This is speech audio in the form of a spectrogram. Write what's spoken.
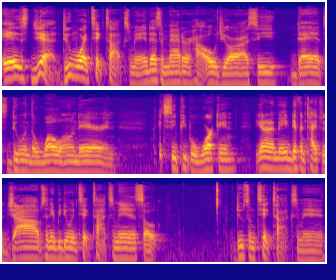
is yeah, do more TikToks, man. It doesn't matter how old you are. I see dads doing the whoa on there, and I see people working. You know what I mean? Different types of jobs, and they be doing TikToks, man. So do some TikToks, man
